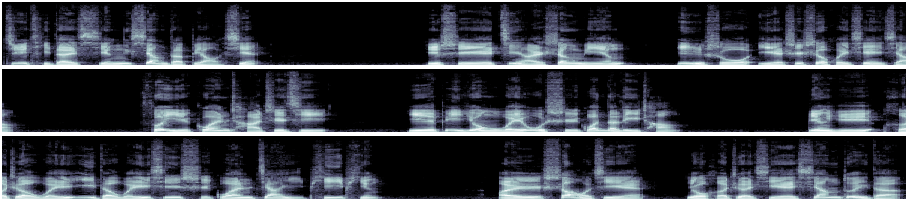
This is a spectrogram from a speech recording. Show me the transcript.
具体的形象的表现。于是进而声明，艺术也是社会现象，所以观察之际，也必用唯物史观的立场。并于和这唯义的唯心史观加以批评，而少界又和这些相对的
